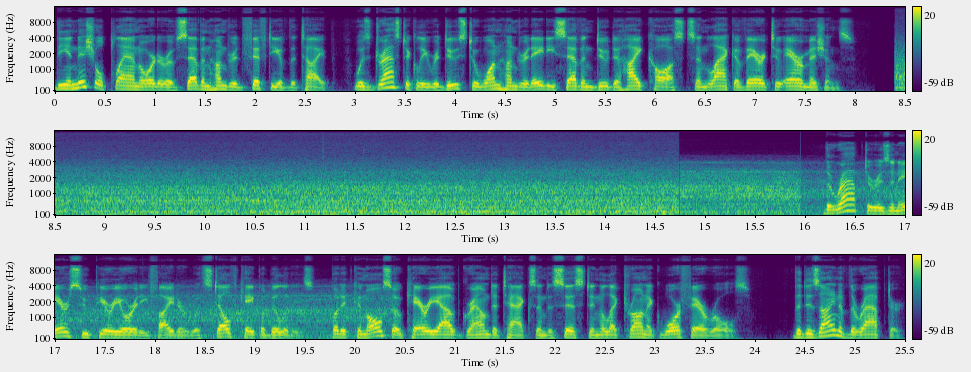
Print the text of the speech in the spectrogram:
The initial plan order of 750 of the type was drastically reduced to 187 due to high costs and lack of air-to-air missions. The Raptor is an air superiority fighter with stealth capabilities, but it can also carry out ground attacks and assist in electronic warfare roles. The design of the Raptor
